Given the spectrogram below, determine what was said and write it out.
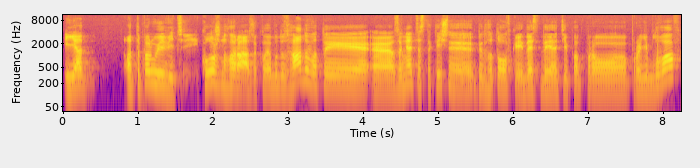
і я. От тепер уявіть, кожного разу, коли я буду згадувати е, заняття з тактичної підготовки, і десь, де я типу, про, проїблував,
